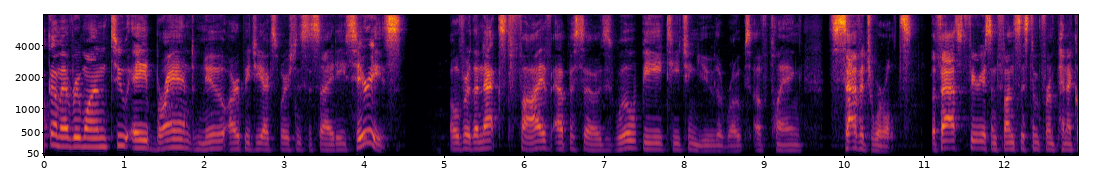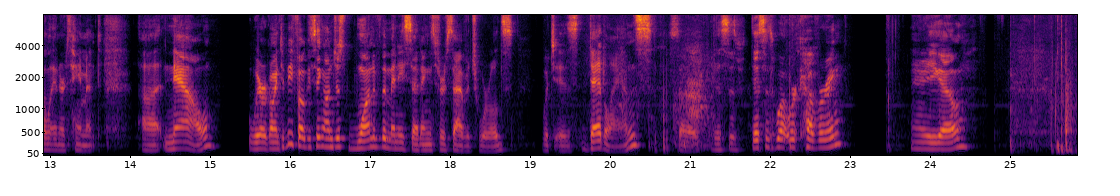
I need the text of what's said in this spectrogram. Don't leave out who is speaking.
Speaker 1: Welcome everyone to a brand new RPG Exploration Society series. Over the next five episodes, we'll be teaching you the ropes of playing Savage Worlds, the fast, furious, and fun system from Pinnacle Entertainment. Uh, now, we're going to be focusing on just one of the many settings for Savage Worlds, which is Deadlands. So this is this is what we're covering. There you go.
